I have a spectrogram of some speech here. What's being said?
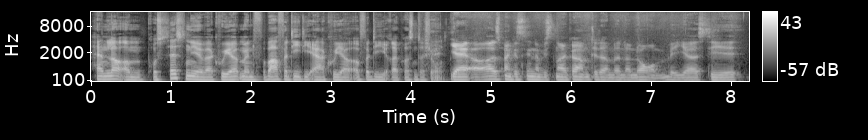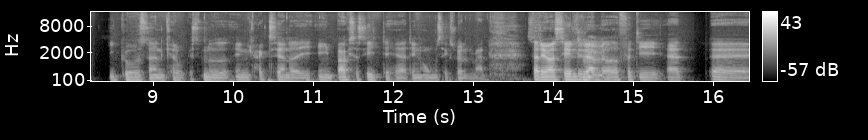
handler om processen i at være queer, men for, bare fordi de er queer, og fordi repræsentation. Ja, og også man kan sige, når vi snakker om det der med, når norm, vil jeg sige, i sådan kan du smide en karakter ned i, i en boks og sige, det her det er en homoseksuel mand. Så det er også hele det der mm. med, fordi at øh,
